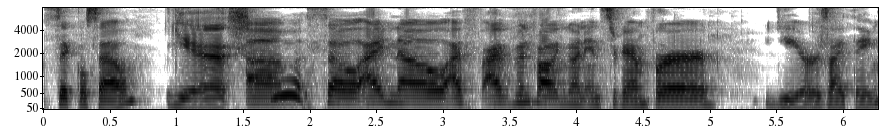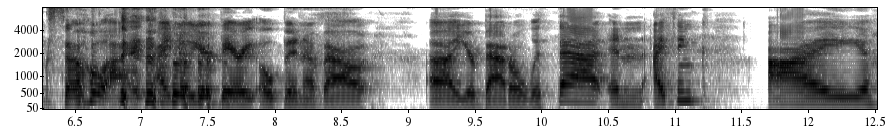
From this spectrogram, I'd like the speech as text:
sickle cell. Yes. Um, so I know I've I've been following you on Instagram for years, I think. So I I know you're very open about uh your battle with that, and I think I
